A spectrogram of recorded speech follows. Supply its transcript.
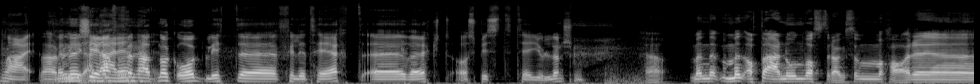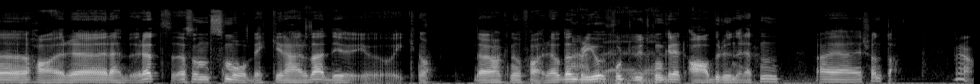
Nei, Da er det men sjiraffen en- hadde nok òg blitt eh, filetert, eh, røkt og spist til julelunsjen. Ja. Men, men at det er noen vassdrag som har, uh, har regnbueørret, eh, sånn småbekker her og der, det gjør jo ikke noe. Det har ikke noe fare. Og den blir jo fort utkonkurrert av brunretten, har jeg skjønt, da. Ja.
